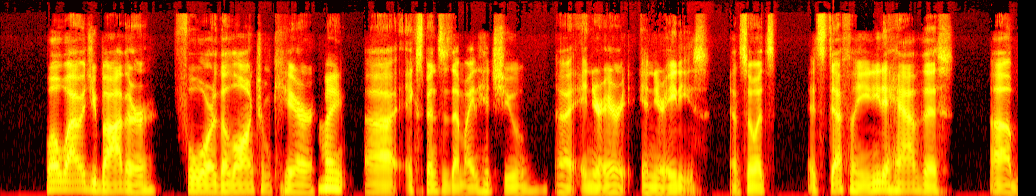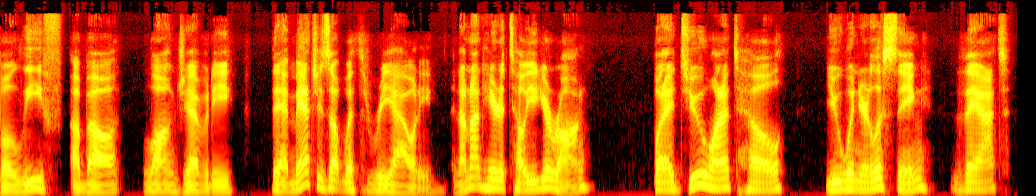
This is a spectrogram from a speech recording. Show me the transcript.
well, why would you bother for the long-term care right. uh, expenses that might hit you uh, in your area in your 80s? And so it's it's definitely you need to have this uh, belief about longevity that matches up with reality. And I'm not here to tell you you're wrong, but I do want to tell you when you're listening that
